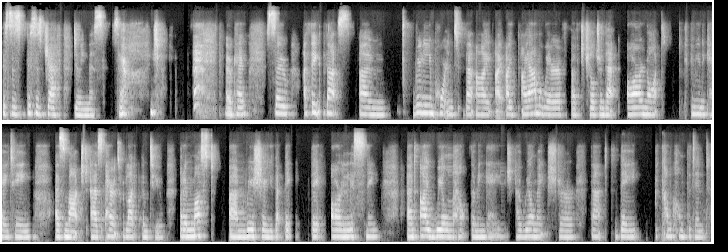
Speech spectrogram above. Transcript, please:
this is this is Jeff doing this. So, okay. So I think that's um, really important that I, I, I am aware of, of children that are not communicating as much as parents would like them to. But I must um, reassure you that they, they are listening and I will help them engage. I will make sure that they become confident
